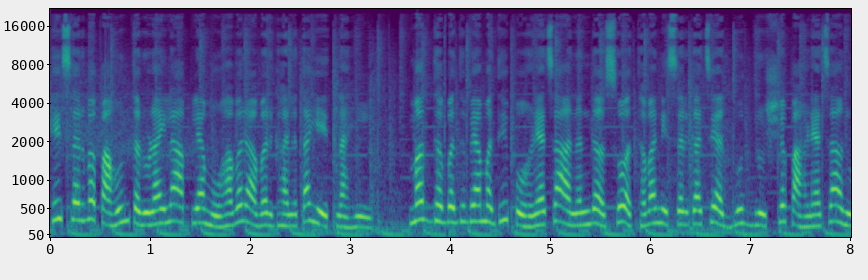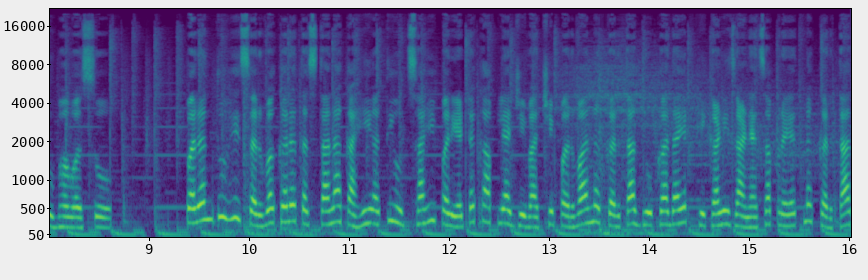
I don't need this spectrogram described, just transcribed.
हे सर्व पाहून तरुणाईला आपल्या मोहावर आवर घालता येत नाही. मग धबधब्यामध्ये पोहण्याचा आनंद असो अथवा निसर्गाचे अद्भुत दृश्य पाहण्याचा अनुभव असो परंतु हे सर्व करत असताना काही अतिउत्साही पर्यटक आपल्या जीवाची पर्वा न करता धोकादायक ठिकाणी जाण्याचा प्रयत्न करतात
